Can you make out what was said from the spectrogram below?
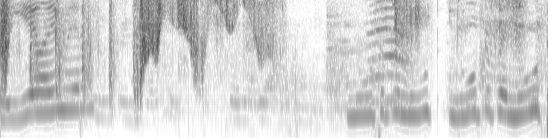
सही है भाई मेरा लूट पे लूट लूट पे लूट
